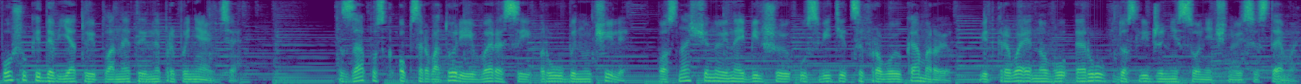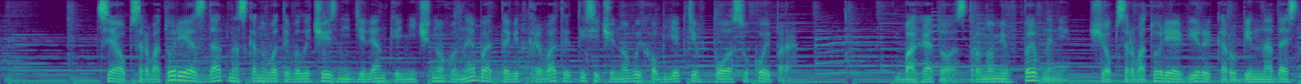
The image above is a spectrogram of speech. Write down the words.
пошуки дев'ятої планети не припиняються. Запуск обсерваторії Вереси Рубин у Чилі, оснащеної найбільшою у світі цифровою камерою, відкриває нову еру в дослідженні сонячної системи. Ця обсерваторія здатна сканувати величезні ділянки нічного неба та відкривати тисячі нових об'єктів по асу Койпера. Багато астрономів впевнені, що обсерваторія віри Карубін надасть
